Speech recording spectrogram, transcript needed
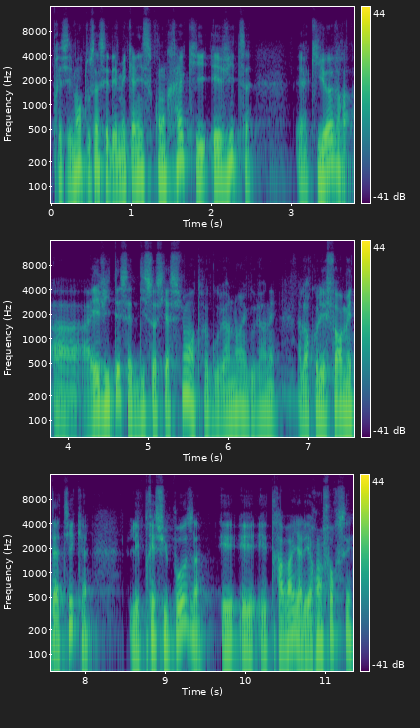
précisément, tout ça, c'est des mécanismes concrets qui évitent, qui œuvrent à, éviter cette dissociation entre gouvernants et gouvernés. Alors que les formes étatiques les présupposent et travaillent à les renforcer.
